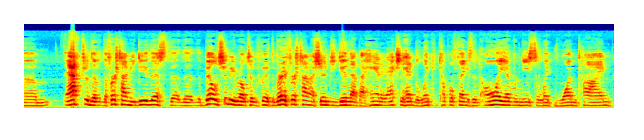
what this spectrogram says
Um, after the, the first time you do this, the, the, the build should be relatively quick. The very first time I showed you doing that by hand, it actually had to link a couple things that only ever needs to link one time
